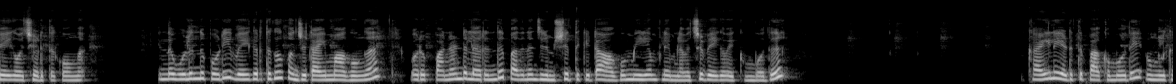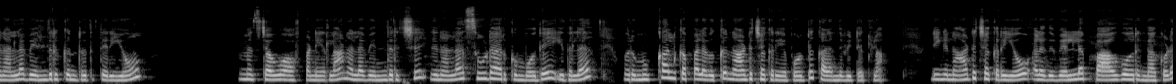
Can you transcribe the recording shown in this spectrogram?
வேக வச்சு எடுத்துக்கோங்க. இந்த உளுந்து பொடி வேகிறதுக்கு கொஞ்சம் டைம் ஆகுங்க. ஒரு பன்னெண்டுலேருந்து பதினஞ்சு நிமிஷத்துக்கிட்ட ஆகும் மீடியம் ஃப்ளேமில் வச்சு வேக வைக்கும்போது. கையில் எடுத்து பார்க்கும்போதே உங்களுக்கு நல்லா வெந்திருக்குன்றது தெரியும். நம்ம ஸ்டவ் ஆஃப் பண்ணிடலாம் நல்லா வெந்துருச்சு. இது நல்லா சூடாக இருக்கும்போதே இதில் ஒரு முக்கால் கப் அளவுக்கு நாட்டு சர்க்கரையை போட்டு கலந்து விட்டுக்கலாம். நீங்கள் நாட்டு சர்க்கரையோ அல்லது வெள்ளை பாகோ இருந்தால் கூட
